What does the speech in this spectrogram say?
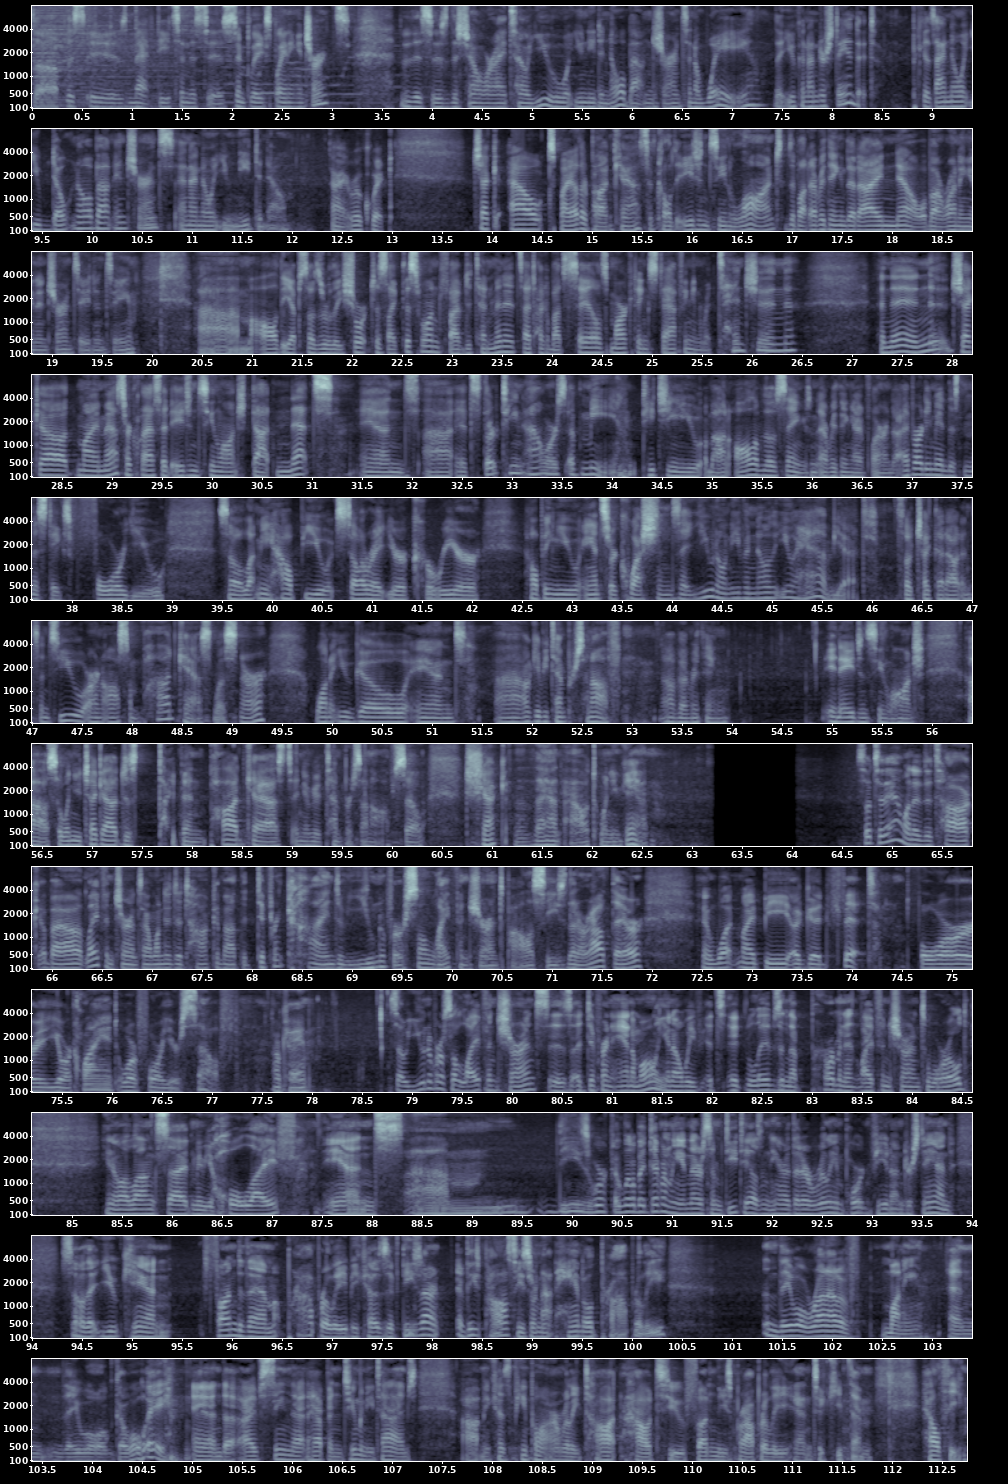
What's up? This is Matt Dietz, and this is Simply Explaining Insurance. This is the show where I tell you what you need to know about insurance in a way that you can understand it. Because I know what you don't know about insurance, and I know what you need to know. All right, real quick. Check out my other podcast. It's called Agency Launch. It's about everything that I know about running an insurance agency. Um, all the episodes are really short, just like this one, five to 10 minutes. I talk about sales, marketing, staffing, and retention. And then check out my masterclass at agencylaunch.net. And uh, it's 13 hours of me teaching you about all of those things and everything I've learned. I've already made the mistakes for you. So let me help you accelerate your career, helping you answer questions that you don't even know that you have yet. So check that out. And since you are an awesome podcast listener, why don't you go and uh, I'll give you 10% off of everything in agency launch. Uh, so when you check out, just type in podcast and you'll get 10% off. So check that out when you can. So today I wanted to talk about life insurance. I wanted to talk about the different kinds of universal life insurance policies that are out there and what might be a good fit for your client or for yourself. Okay. So universal life insurance is a different animal. You know, we've it's it lives in the permanent life insurance world. You know, alongside maybe whole life, and um, these work a little bit differently. And there are some details in here that are really important for you to understand, so that you can fund them properly. Because if these aren't, if these policies are not handled properly, they will run out of money and they will go away. And uh, I've seen that happen too many times uh, because people aren't really taught how to fund these properly and to keep them healthy.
